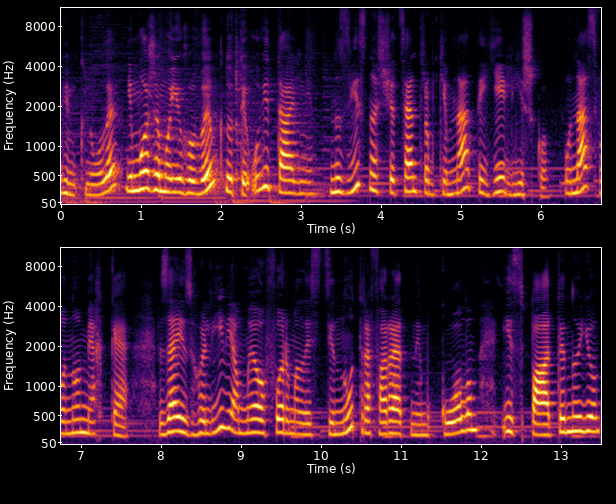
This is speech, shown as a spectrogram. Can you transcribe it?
вімкнули, і можемо його вимкнути у вітальні. Ну, звісно, що центром кімнати є ліжко. У нас воно м'яке. За ізголів'ям ми оформили стіну трафаретним колом із патиною.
